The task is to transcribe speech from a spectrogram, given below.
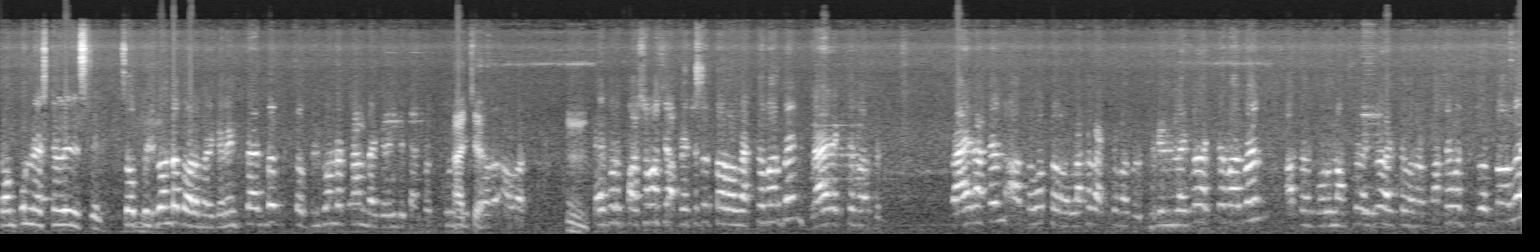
সম্পূর্ণ স্টেনলেস স্টিল চব্বিশ ঘণ্টা গরমের গ্যারেন্টি চব্বিশ ঘণ্টা ঠান্ডা গ্যারেন্টি থাকবে আচ্ছা। এরপর পাশাপাশি আপনি এটাতে তরল রাখতে পারবেন ড্রাই রাখতে পারবেন। ড্রাই রাখেন, অথবা তরল রাখে রাখতে পারবেন। গ্রিন লাগলে রাখতে পারবেন। আপনার গরু মাংস রাখলে রাখতে পারবেন পাশাপাশি করতে হবে।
